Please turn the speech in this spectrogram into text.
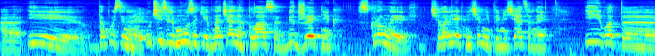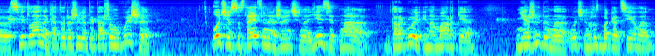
Э, и, допустим, учитель музыки в начальных классах, бюджетник, скромный человек, ничем не примечательный. И вот э, Светлана, которая живет этажом выше, очень состоятельная женщина, ездит на дорогой иномарке, неожиданно очень разбогатела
